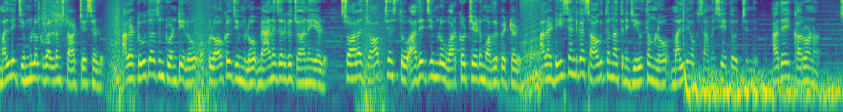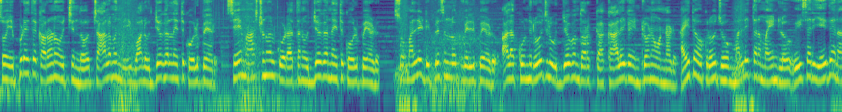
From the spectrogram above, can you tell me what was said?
మళ్ళీ జిమ్లోకి వెళ్ళడం స్టార్ట్ చేశాడు. అలా టూ థౌజండ్ ట్వంటీలో ఒక లోకల్ జిమ్లో మేనేజర్గా జాయిన్ అయ్యాడు. సో అలా జాబ్ చేస్తూ అదే జిమ్లో వర్కౌట్ చేయడం మొదలుపెట్టాడు. అలా డీసెంట్గా సాగుతున్న అతని జీవితంలో మళ్ళీ ఒక సమస్య అయితే వచ్చింది. అదే కరోనా. సో ఎప్పుడైతే కరోనా వచ్చిందో చాలా మంది వాళ్ళ ఉద్యోగాలను అయితే కోల్పోయారు. సేమ్ ఆస్ట్రోనాల్ కూడా తన ఉద్యోగాన్ని అయితే కోల్పోయాడు. సో మళ్ళీ డిప్రెషన్లోకి వెళ్ళిపోయాడు. అలా కొన్ని రోజులు ఉద్యోగం దొరక్క ఖాళీగా ఇంట్లోనే ఉన్నాడు. అయితే ఒక రోజు మళ్ళీ తన మైండ్లో ఈసారి ఏదైనా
